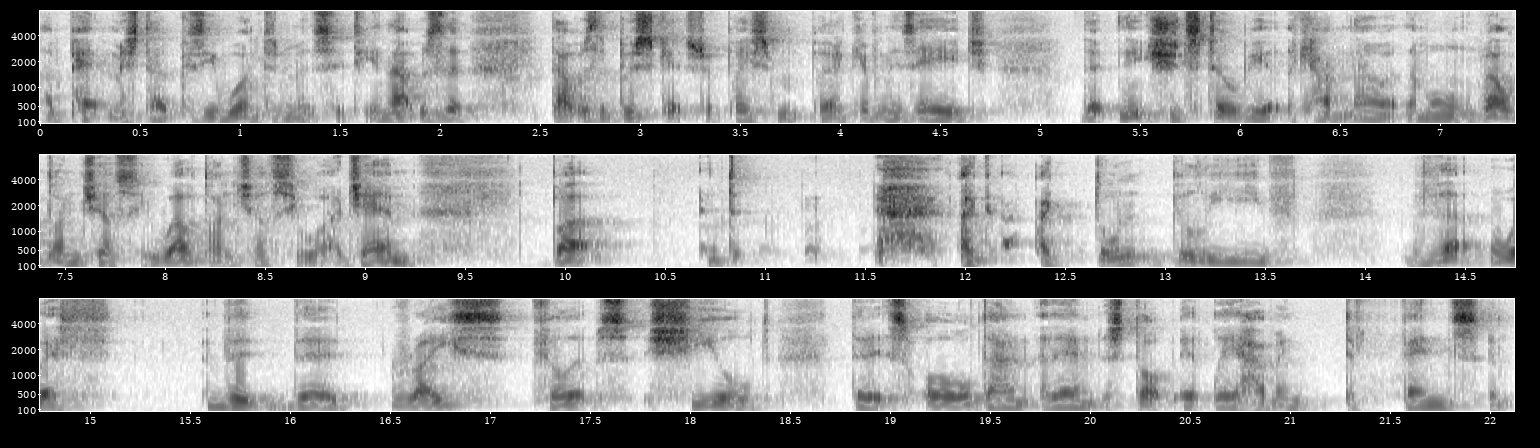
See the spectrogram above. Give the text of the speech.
and Pep missed out because he wanted him at City, and that was the that was the Busquets replacement player given his age that he should still be at the Camp Nou at the moment. Well done Chelsea, well done Chelsea, what a gem! But I I don't believe that with the the Rice Phillips shield that it's all down to them to stop Italy having defence um,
